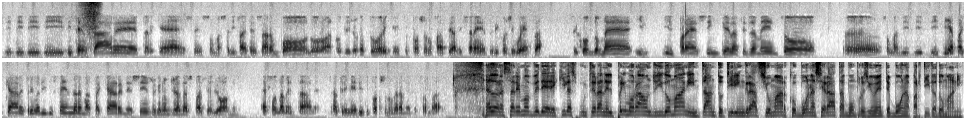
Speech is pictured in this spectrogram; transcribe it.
di, di, di, di, pensare perché se, insomma, se li fai pensare un po' loro hanno dei giocatori che, che possono farti la differenza di conseguenza secondo me il, il pressing e l'atteggiamento eh, insomma, di, attaccare prima di difendere ma attaccare nel senso che non bisogna dare spazio agli uomini è fondamentale, altrimenti ti possono veramente fermare. Allora staremo a vedere chi la spunterà nel primo round di domani. Intanto ti ringrazio Marco, buona serata, buon proseguimento e buona partita domani.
